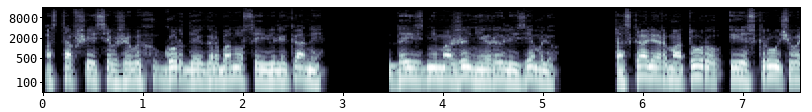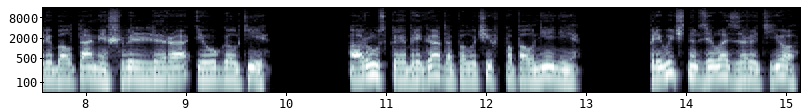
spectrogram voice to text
оставшиеся в живых гордые горбоносые великаны до изнеможения рыли землю, таскали арматуру и скручивали болтами швеллера и уголки. А русская бригада, получив пополнение, привычно взялась за рытье,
